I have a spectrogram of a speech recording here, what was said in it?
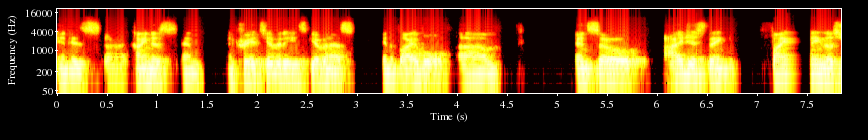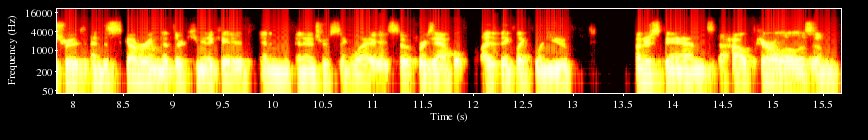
in His uh, kindness and and creativity has given us in the Bible. Um, and so I just think finding those truths and discovering that they're communicated in an interesting way. So, for example, I think like when you understand how parallelism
